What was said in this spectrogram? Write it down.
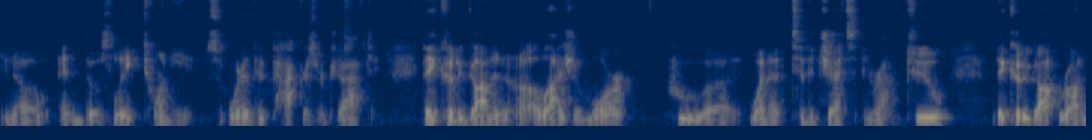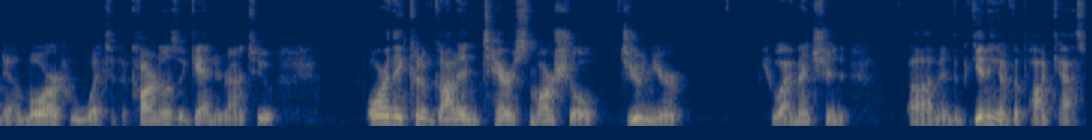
you know, in those late 20s where the Packers were drafting. They could have gotten Elijah Moore, who uh, went to the Jets in round two. They could have got Rondale Moore, who went to the Cardinals again in round two. Or they could have gotten Terrace Marshall Jr., who I mentioned um, in the beginning of the podcast,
